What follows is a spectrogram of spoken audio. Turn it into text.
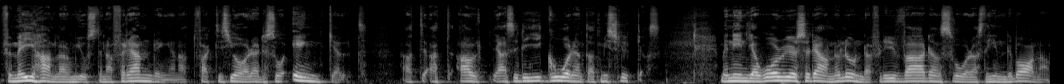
för mig handlar det om just den här förändringen, att faktiskt göra det så enkelt. Att, att allt, alltså det går inte att misslyckas. Men Ninja Warriors är det annorlunda, för det är ju världens svåraste hinderbana.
